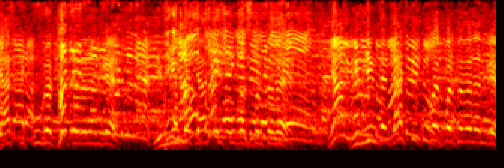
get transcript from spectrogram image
ಜಾಸ್ತಿ ಕೂಗಕ್ ಬರ್ತದೆ ನನಗೆ. ನಿಮ್ಗಿಂತ ಜಾಸ್ತಿ ಕೂಗಕ್ ಬರ್ತದೆ ನಿಮ್ಗಿಂತ ಜಾಸ್ತಿ ಕೂಗಕ್ ಬರ್ತದೆ ನನಗೆ.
